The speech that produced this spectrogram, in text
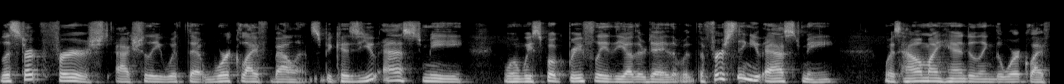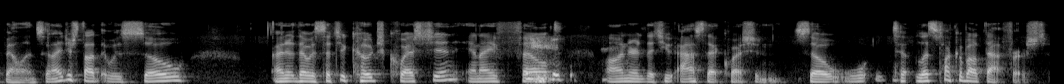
Let's start first, actually, with that work life balance, because you asked me when we spoke briefly the other day that the first thing you asked me was, How am I handling the work life balance? And I just thought that was so, I know that was such a coach question, and I felt honored that you asked that question. So t- let's talk about that first.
